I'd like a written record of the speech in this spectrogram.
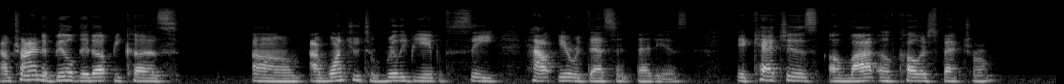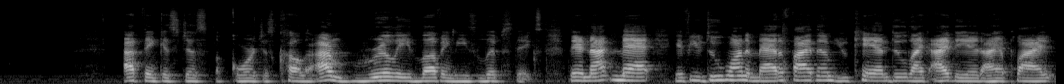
I'm trying to build it up because um, I want you to really be able to see how iridescent that is. It catches a lot of color spectrum. I think it's just a gorgeous color. I'm really loving these lipsticks. They're not matte. If you do want to mattify them, you can do like I did. I applied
